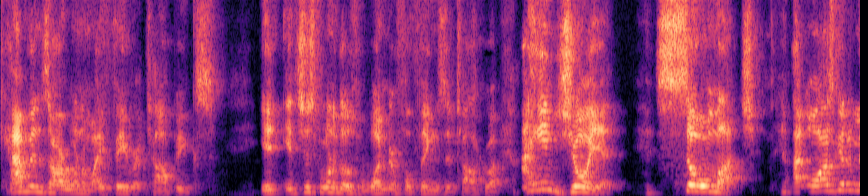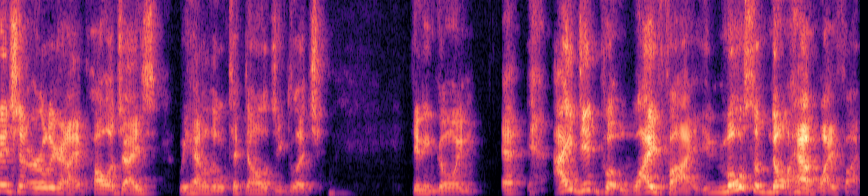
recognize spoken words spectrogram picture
Cabins are one of my favorite topics. It, it's just one of those wonderful things to talk about. I enjoy it so much. I, well, I was going to mention earlier, and I apologize. We had a little technology glitch getting going. Eh, I did put Wi-Fi. Most of them don't have Wi-Fi.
